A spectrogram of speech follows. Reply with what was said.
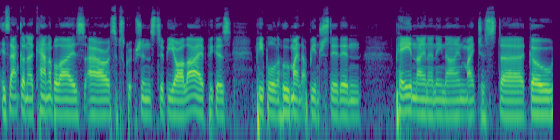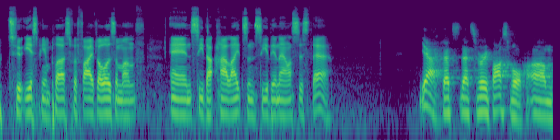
is that going to cannibalize our subscriptions to BR Live because people who might not be interested in paying nine ninety nine might just uh, go to ESPN Plus for five dollars a month and see that highlights and see the analysis there. Yeah, that's that's very possible. Um,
